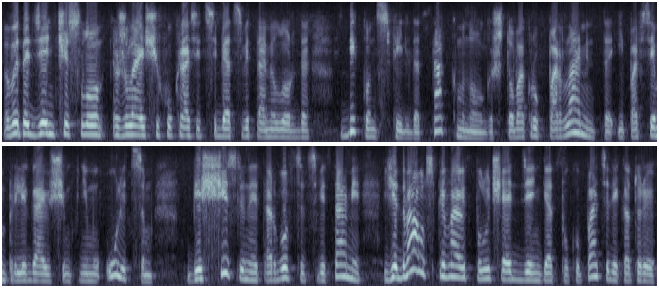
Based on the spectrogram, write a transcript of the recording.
В этот день число желающих украсить себя цветами лорда Биконсфильда так много, что вокруг парламента и по всем прилегающим к нему улицам бесчисленные торговцы цветами едва успевают получать деньги от покупателей, которые,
